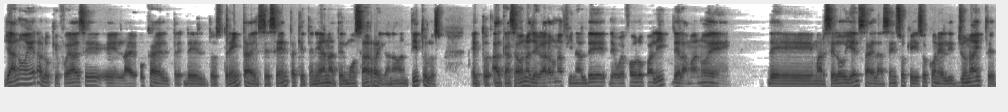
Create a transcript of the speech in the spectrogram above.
ya no era lo que fue hace en la época del, del 230, del 60, que tenían a Telmo Zarra y ganaban títulos. Entonces, alcanzaron a llegar a una final de, UEFA Europa League de la mano de, de Marcelo Bielsa, el ascenso que hizo con el Leeds United.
